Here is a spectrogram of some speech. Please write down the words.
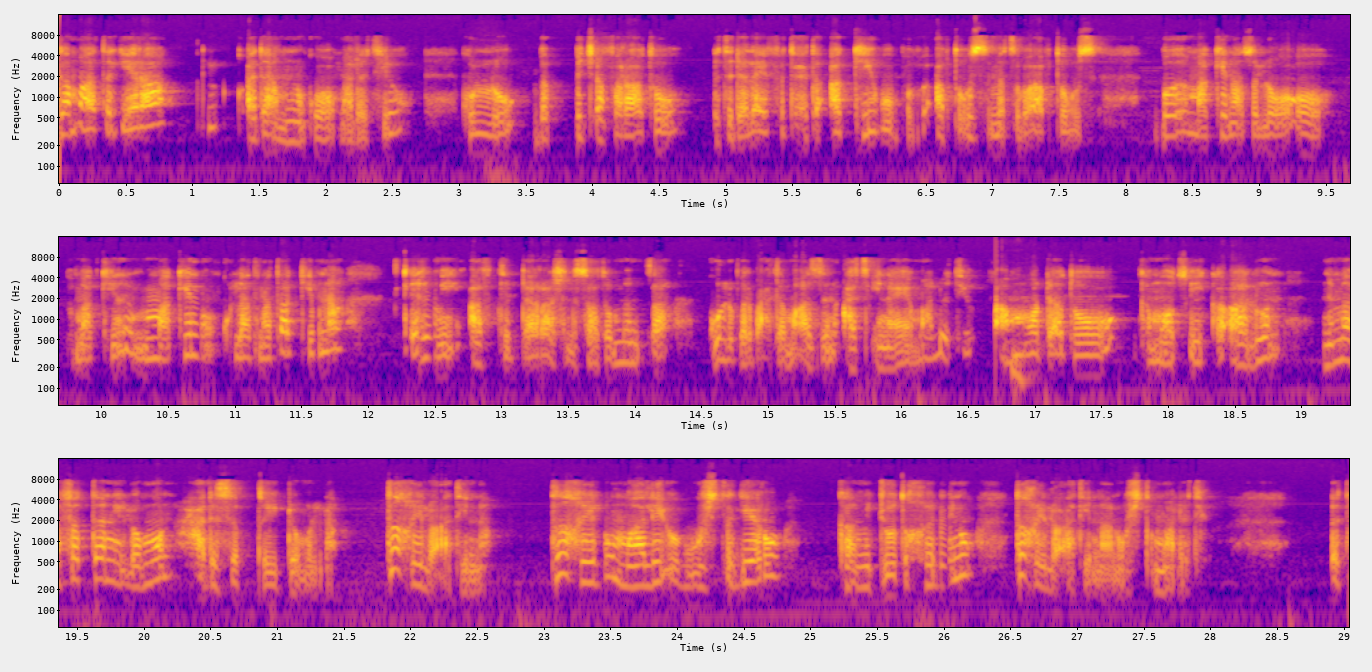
ከምኣ ተገይራ ቀዳም ንጎ ማለት እዩ ኩሉ ብጨፈራቱ እቲ ደላይ ፍትሒ ተኣኪቡ ብኣውቶቡስ ዝመጽእ ብኣውቶቡስ ብማኪና ዘለዎኦ ብማኪኑ ኩላትና ተኣኪብና ቅድሚ ኣብቲ ኣዳራሽ ንሳቶም ምምጻእ ኩሉ በርባዕተ መኣዝን ዓጺናዮ ማለት እዩ። ኣብ መወዳእትኡ ክመጹ ይከኣሉን ንመፈተኒ ኢሎምውን ሓደ ሰብ ተይዶምልና ትኽ ኢሉ ኣቲና ትኽ ኢሉ ማልይኡ ብውሽጢ ጌሩ ካብ ምጅኡ ተኸዲኑ ትኽ ኢሉ ኣቲና ንውሽጢ ማለት እዩ። እቲ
